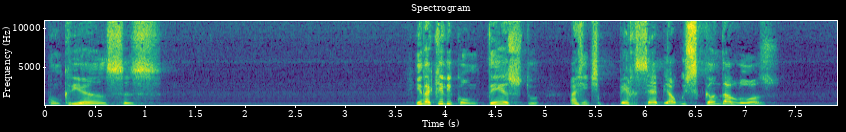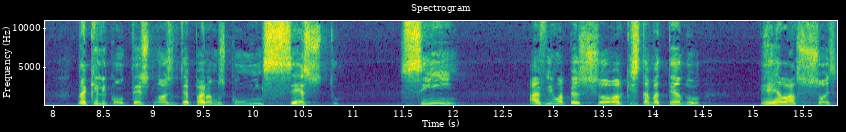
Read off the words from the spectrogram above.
com crianças. E naquele contexto, a gente percebe algo escandaloso. Naquele contexto, nós nos deparamos com um incesto. Sim, havia uma pessoa que estava tendo relações.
